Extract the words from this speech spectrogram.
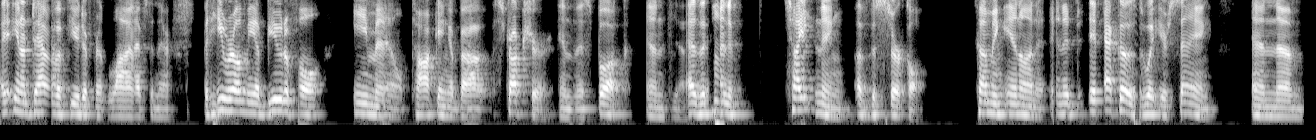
Eh, you know, to have a few different lives in there. But he wrote me a beautiful email talking about structure in this book and yes. as a kind of tightening of the circle coming in on it. And it, it echoes what you're saying. And, um,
